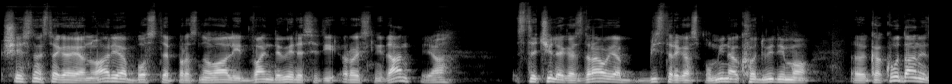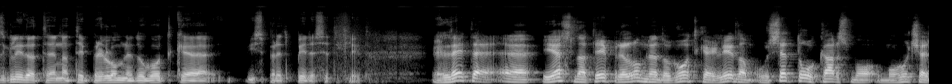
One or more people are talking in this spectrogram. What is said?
16. januarja boste praznovali 92. rojstni dan. Ja. Stečilega zdravja, bistrega spomina, kot vidimo. Eh, kako danes gledate na te prelomne dogodke izpred 50 let? Lete, eh, jaz na te prelomne dogodke gledam vse to, kar smo mogoče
